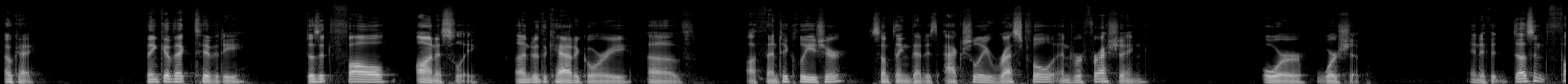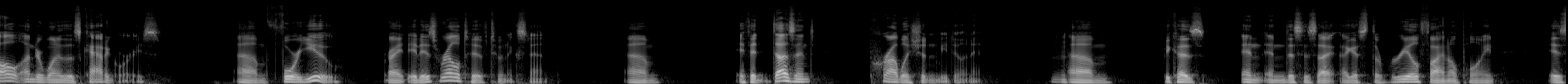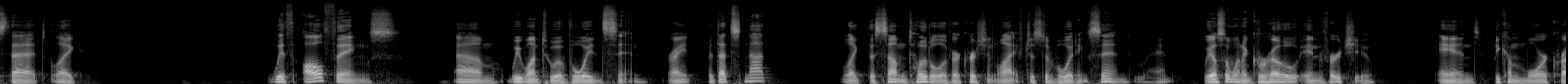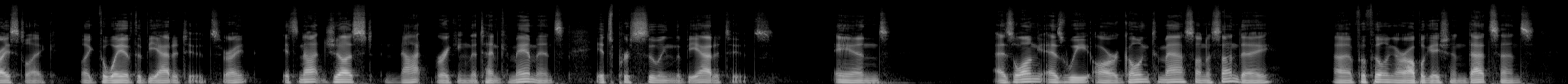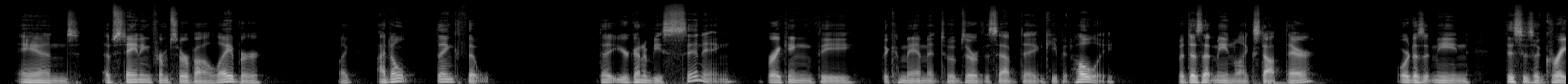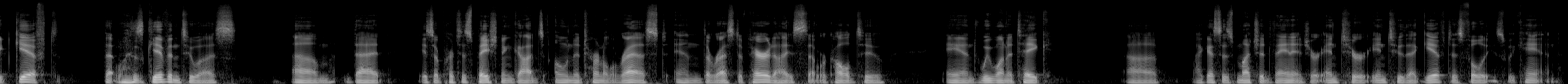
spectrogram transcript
okay, think of activity. Does it fall honestly under the category of authentic leisure, something that is actually restful and refreshing, or worship? And if it doesn't fall under one of those categories, um, for you, right, it is relative to an extent. Um, if it doesn't, probably shouldn't be doing it. Um, because, and and this is, I, I guess, the real final point is that like with all things, um, we want to avoid sin, right? But that's not like the sum total of our Christian life, just avoiding sin. Right. We also want to grow in virtue and become more Christ like, like the way of the Beatitudes, right? It's not just not breaking the Ten Commandments, it's pursuing the Beatitudes. And as long as we are going to Mass on a Sunday, uh, fulfilling our obligation in that sense, and abstaining from servile labor, like, I don't think that that you're going to be sinning, breaking the the commandment to observe the Sabbath day and keep it holy. But does that mean like stop there? Or does it mean this is a great gift that was given to us um, that is a participation in God's own eternal rest and the rest of paradise that we're called to? And we want to take, uh, I guess, as much advantage or enter into that gift as fully as we can.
